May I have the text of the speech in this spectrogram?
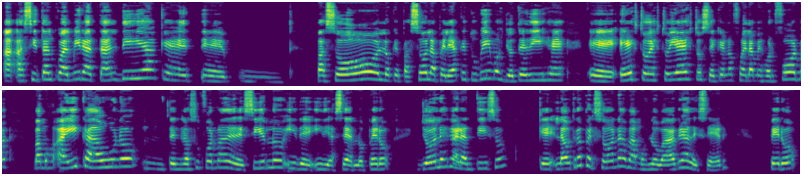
así tal cual, mira, tal día que mm, pasó lo que pasó, la pelea que tuvimos, yo te dije esto, esto y esto, sé que no fue la mejor forma, vamos, ahí cada uno mm, tendrá su forma de decirlo y de, y de hacerlo, pero yo les garantizo que la otra persona, vamos, lo va a agradecer, pero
